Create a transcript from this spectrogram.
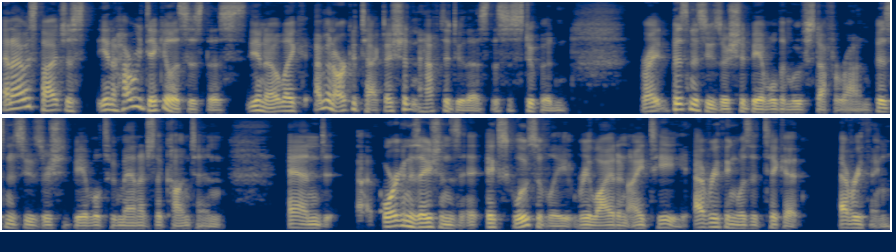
and I always thought, just, you know, how ridiculous is this? You know, like I'm an architect. I shouldn't have to do this. This is stupid. right? Business users should be able to move stuff around. Business users should be able to manage the content. And uh, organizations exclusively relied on IT. Everything was a ticket, everything.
